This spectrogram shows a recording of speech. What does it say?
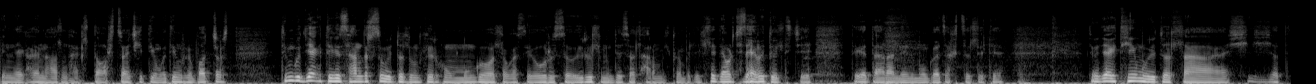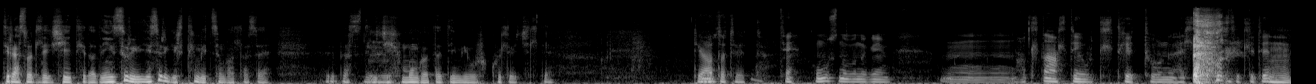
Энэ яг энэ хоолнд хангалттай орцсон ч гэдэг юм уу. Тиймэрхүү бодож байгаа шүү дээ. Тэнгүүд яг тэгээд сандарсан үед бол үнэхээр хүн мөнгө бол угаасаа өөрөөсөө эрүүл мэндээс бол харамлдаг юм байна. Эхлээд ямар ч амьд үлдчихээ. Тэгээд дараа нь энэ мөнгөө зохицуулъя те. Тэгвэл яг тийм үед бол тэр асуудлыг шийдэхэд одоо инсүр инсүрийг эртхэн мэдсэн болоосаа бас тэгж их мөнгө одоо дими өрөхгүй л байж л те. Тэгээ одоо тэгээд Тий. Хүмүүс нөгөө нэг юм м, хөдөлтөн алтын өвдөлтгээд түрүүний халилж хэлээ тий. Мгм.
